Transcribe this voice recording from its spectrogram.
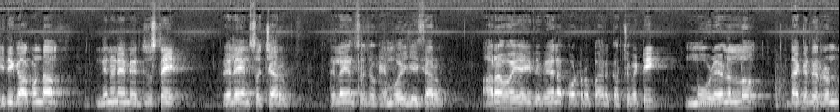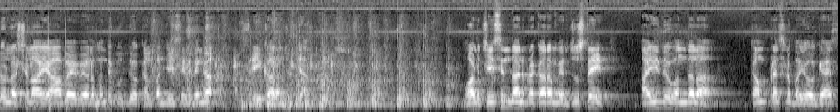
ఇది కాకుండా నిన్ననే మీరు చూస్తే రిలయన్స్ వచ్చారు. రిలయన్స్ వచ్చి ఒక ఎంఓయూ చేశారు. అరవై ఐదు వేల కోట్ల రూపాయలు ఖర్చు పెట్టి మూడేళ్ళలో దగ్గర దగ్గర రెండు లక్షల యాభై వేల మందికి ఉద్యోగ కల్పన చేసే విధంగా శ్రీకారం చుట్టారు. వాళ్ళు చేసిన దాని ప్రకారం మీరు చూస్తే ఐదు వందల కంప్రెస్డ్ బయోగ్యాస్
